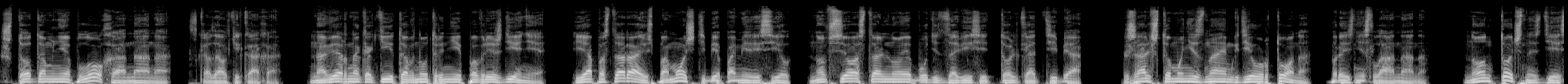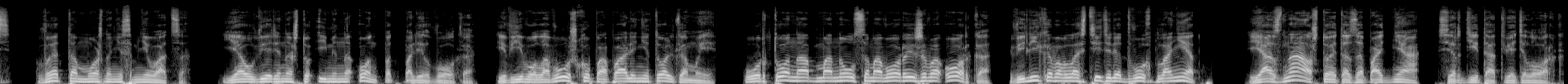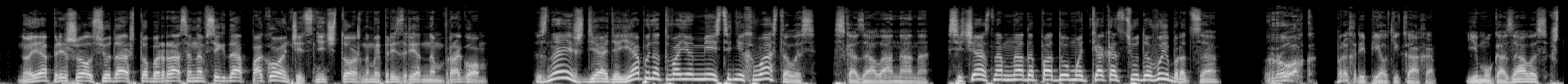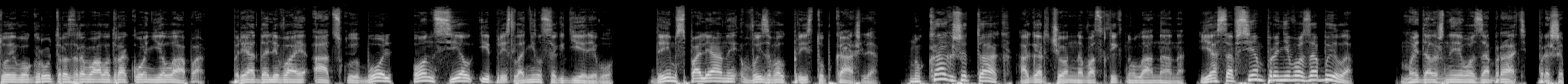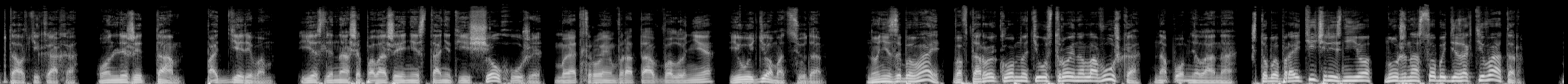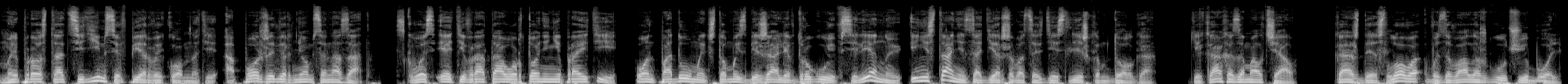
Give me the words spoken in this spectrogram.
«Что-то мне плохо, Анана», – сказал Кикаха. «Наверное, какие-то внутренние повреждения. Я постараюсь помочь тебе по мере сил, но все остальное будет зависеть только от тебя». «Жаль, что мы не знаем, где Уртона», – произнесла Анана. «Но он точно здесь. В этом можно не сомневаться. Я уверена, что именно он подпалил волка. И в его ловушку попали не только мы. Уртона обманул самого рыжего орка, великого властителя двух планет. «Я знал, что это западня», – сердито ответил орк. «Но я пришел сюда, чтобы раз и навсегда покончить с ничтожным и презренным врагом. «Знаешь, дядя, я бы на твоем месте не хвасталась», – сказала Анана. «Сейчас нам надо подумать, как отсюда выбраться». «Рок!» – прохрипел Кикаха. Ему казалось, что его грудь разрывала драконья лапа. Преодолевая адскую боль, он сел и прислонился к дереву. Дым с поляны вызвал приступ кашля. «Ну как же так?» – огорченно воскликнула Анана. «Я совсем про него забыла». «Мы должны его забрать», – прошептал Кикаха. «Он лежит там, под деревом. Если наше положение станет еще хуже, мы откроем врата в валуне и уйдем отсюда». «Но не забывай, во второй комнате устроена ловушка», – напомнила она. «Чтобы пройти через нее, нужен особый дезактиватор». «Мы просто отсидимся в первой комнате, а позже вернемся назад. Сквозь эти врата Уртоне не пройти. Он подумает, что мы сбежали в другую вселенную и не станет задерживаться здесь слишком долго». Кикаха замолчал. Каждое слово вызывало жгучую боль.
